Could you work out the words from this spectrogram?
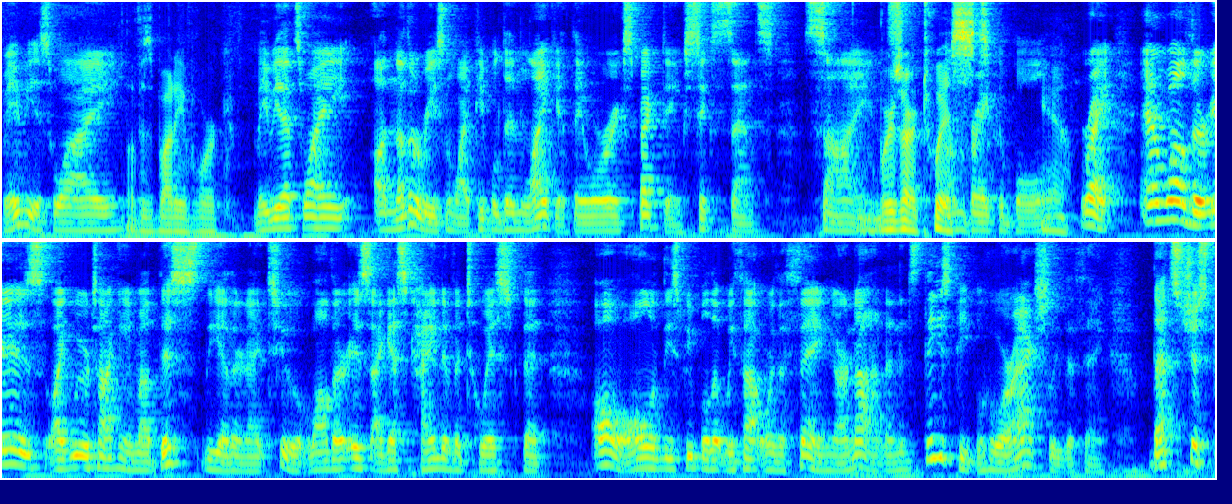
maybe is why, Of his body of work. maybe that's why another reason why people didn't like it. They were expecting Sixth Sense, Signs. Where's our twist? Unbreakable. Yeah. Right. And while there is, like we were talking about this the other night too, while there is, I guess, kind of a twist that, oh, all of these people that we thought were the thing are not, and it's these people who are actually the thing. That's just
